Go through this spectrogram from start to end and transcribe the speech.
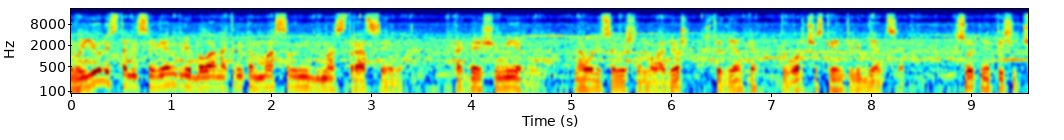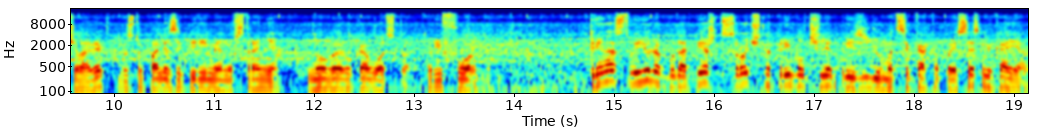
В июле столица Венгрии была накрыта массовыми демонстрациями, тогда еще мирными. На улице вышла молодежь, студенты, творческая интеллигенция. Сотни тысяч человек выступали за перемены в стране, новое руководство, реформы. 13 июля в Будапешт срочно прибыл член президиума ЦК КПСС Микоян.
